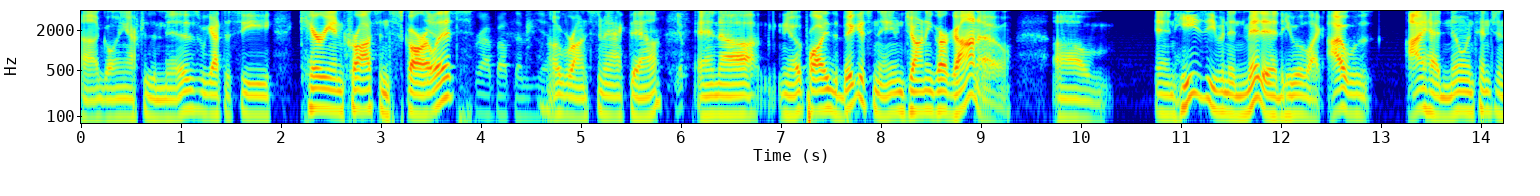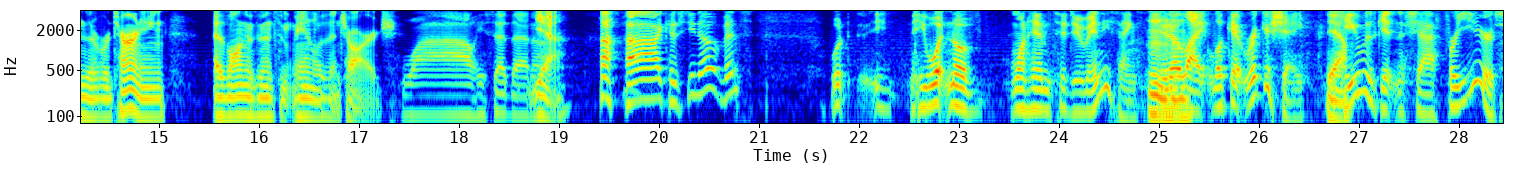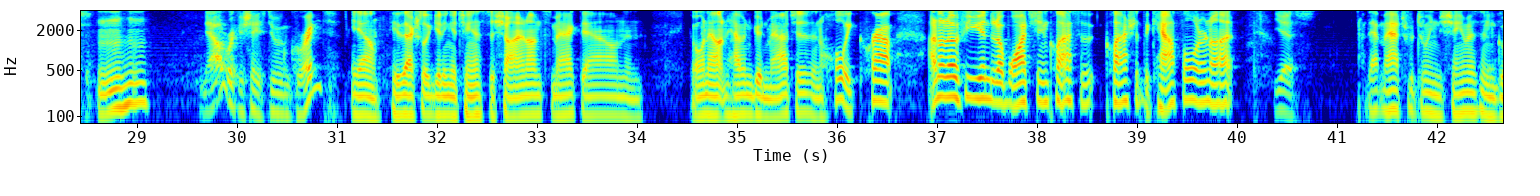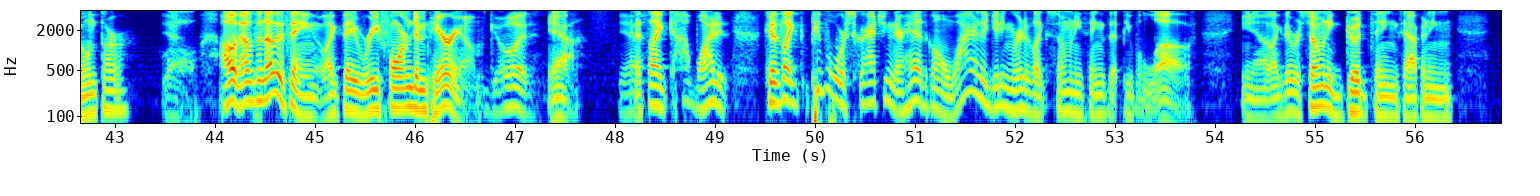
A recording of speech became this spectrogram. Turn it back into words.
uh, going after the Miz. We got to see Karrion Kross and Scarlett Yes, them. Yes. over on SmackDown, Yep. and uh, you know probably the biggest name, Johnny Gargano, um, and he's even admitted he was like, I was, I had no intentions of returning as long as Vince McMahon was in charge. Wow, he said that. Yeah, because you know Vince would he, he wouldn't have want him to do anything. You know, like look at Ricochet. Mm-hmm. Yeah. he was getting the shaft for years. Mm-hmm. Now Ricochet's doing great. yeah, he's actually getting a chance to shine on SmackDown and going out and having good matches. And holy crap, I don't know if you ended up watching Clash Clash at the Castle or not. Yes. That match between Sheamus and Gunther. Yeah. Oh, that was another thing. Like they reformed Imperium. Good. Yeah. Yeah. It's like, God, why did? Because like people were scratching their heads, going, "Why are they getting rid of like so many things that people love?" You know, like there were so many good things happening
